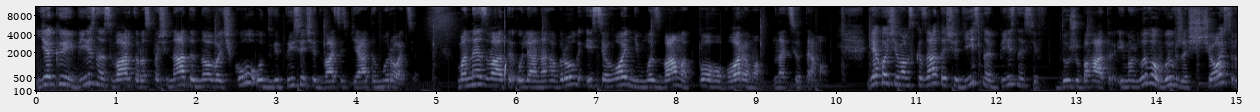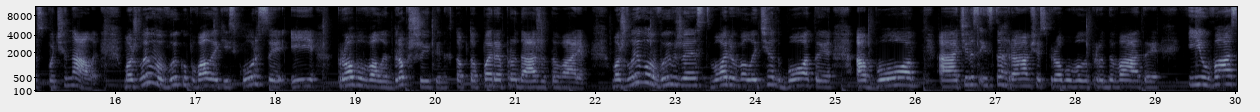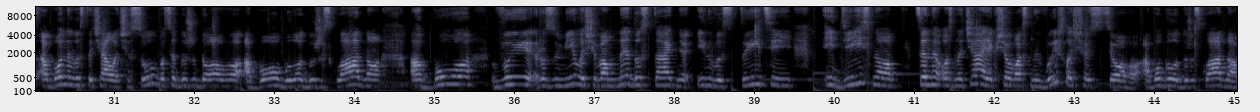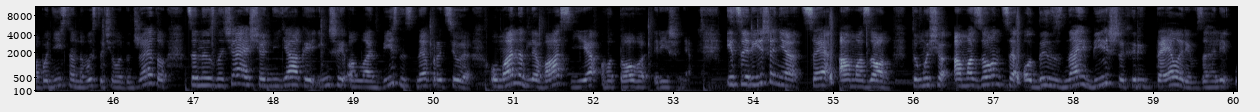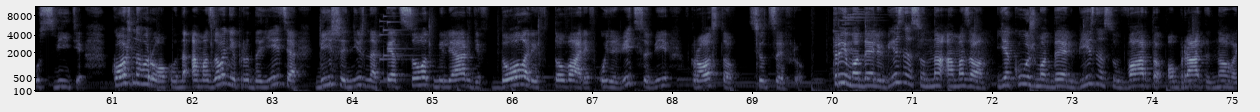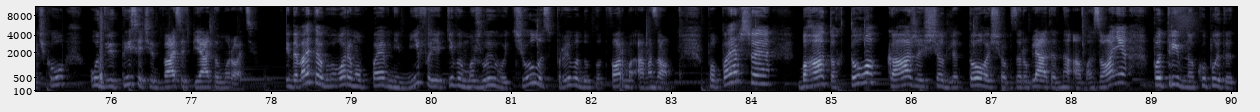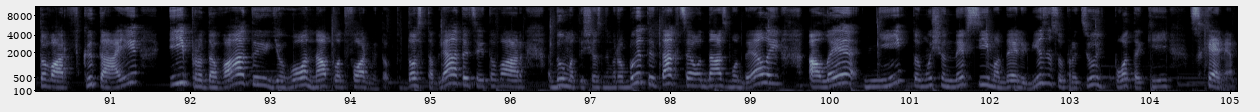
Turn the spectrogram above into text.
Який бізнес варто розпочинати новачку у 2025 році? Мене звати Уляна Габрук, і сьогодні ми з вами поговоримо на цю тему. Я хочу вам сказати, що дійсно бізнесів дуже багато, і можливо, ви вже щось розпочинали. Можливо, ви купували якісь курси і пробували дропшипінг, тобто перепродажу товарів. Можливо, ви вже створювали чат-боти або а, через інстаграм щось пробували продавати. І у вас або не вистачало часу, бо це дуже довго, або було дуже складно, або ви розуміли, що вам недостатньо інвестицій, і дійсно це не означає, якщо у вас не вийшло щось з цього, або було дуже складно, або дійсно не вистачило бюджету. Це не означає, що ніякий інший онлайн-бізнес не працює. У мене для вас є готове рішення. І це рішення це Amazon, тому що Amazon це один з найбільших рітейлерів взагалі у світі. Кожного року на Амазоні продається більше ніж на 500 мільярдів доларів товарів. Уявіть собі просто цю цифру. Три моделі бізнесу на Amazon. Яку ж модель бізнесу варто обрати новачку у 2025 році? І давайте обговоримо певні міфи, які ви можливо чули з приводу платформи Amazon. По-перше, багато хто каже, що для того, щоб заробляти на Амазоні, потрібно купити товар в Китаї. І продавати його на платформі, тобто доставляти цей товар, думати, що з ним робити. Так, це одна з моделей, але ні, тому що не всі моделі бізнесу працюють по такій схемі.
